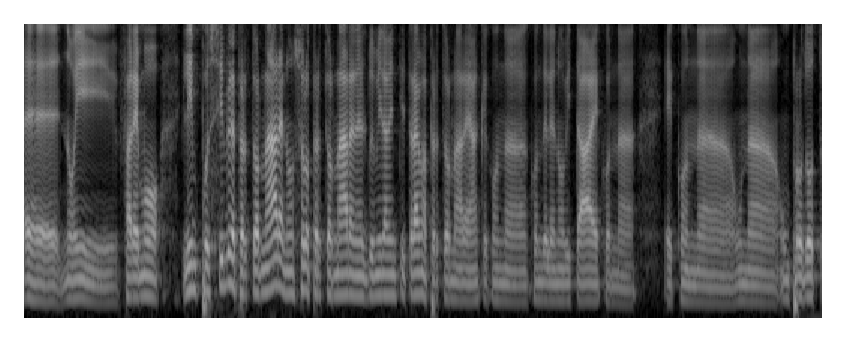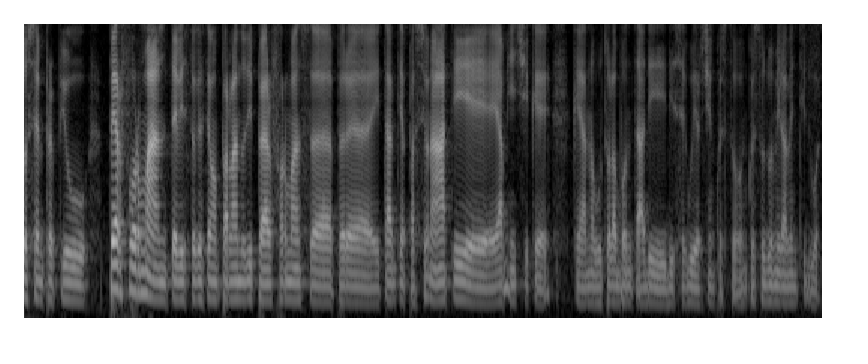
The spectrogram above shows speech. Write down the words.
Eh, noi faremo l'impossibile per tornare, non solo per tornare nel 2023, ma per tornare anche con, con delle novità e con, e con una, un prodotto sempre più performante, visto che stiamo parlando di performance eh, per eh, i tanti appassionati e, amici che, che, hanno avuto la bontà di, di seguirci in questo, in questo 2022.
